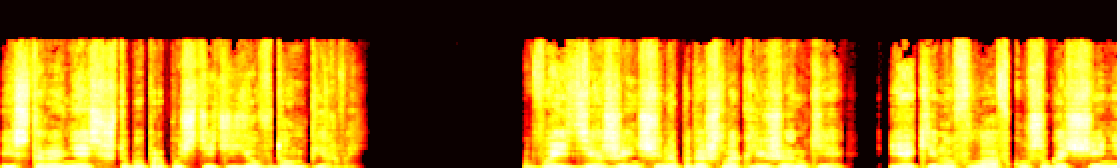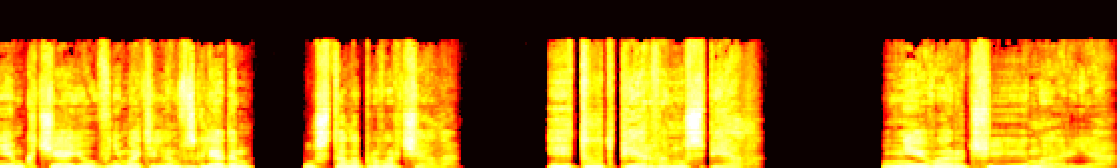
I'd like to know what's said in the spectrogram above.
и сторонясь, чтобы пропустить ее в дом первой. Войдя, женщина подошла к лежанке и, окинув лавку с угощением к чаю внимательным взглядом, устало проворчала. И тут первым успел. «Не ворчи, Марья!»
